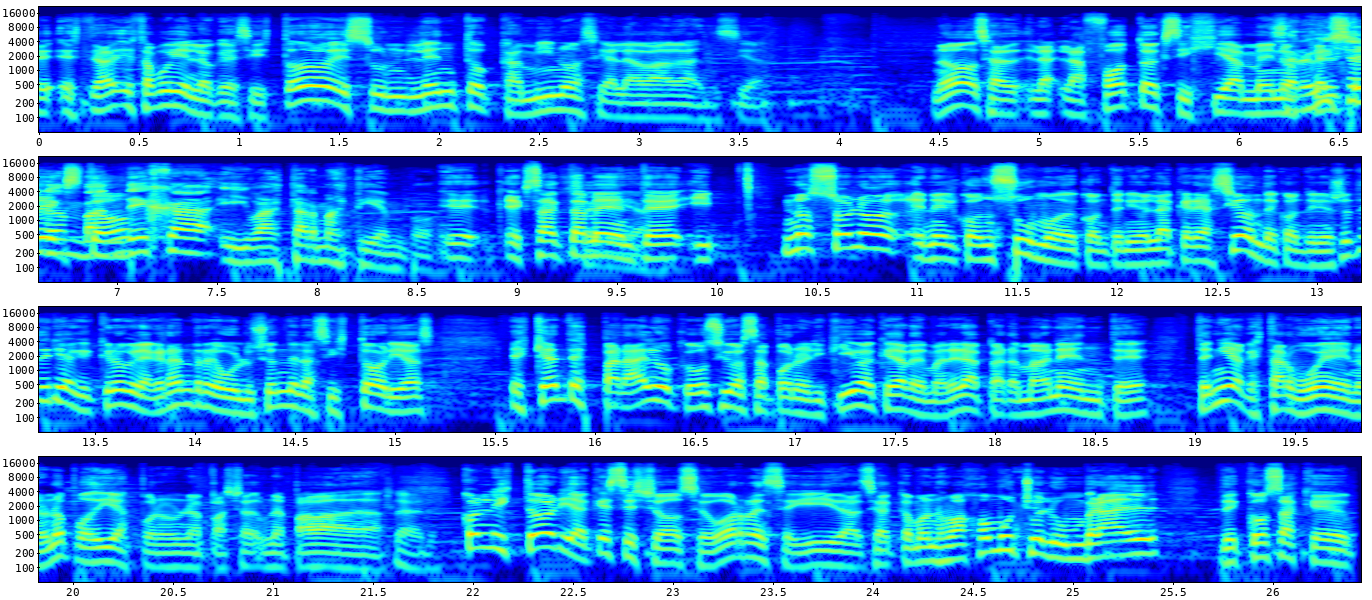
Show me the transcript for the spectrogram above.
eh, está, está muy bien lo que decís. Todo es un lento camino hacia la vagancia. ¿No? O sea, la, la foto exigía menos que el Servíselo en texto. bandeja y va a estar más tiempo. Eh, exactamente. Y no solo en el consumo de contenido, en la creación de contenido. Yo te diría que creo que la gran revolución de las historias es que antes para algo que vos ibas a poner y que iba a quedar de manera permanente, tenía que estar bueno, no podías poner una, paya- una pavada. Claro. Con la historia, qué sé yo, se borra enseguida. O sea, como nos bajó mucho el umbral de cosas que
